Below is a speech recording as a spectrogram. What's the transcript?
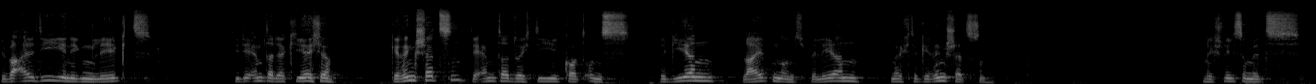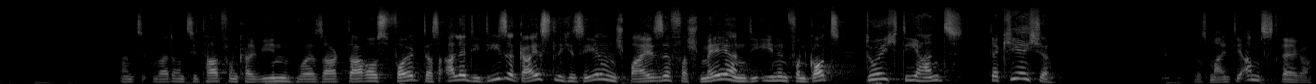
über all diejenigen legt, die die Ämter der Kirche geringschätzen, die Ämter, durch die Gott uns regieren, leiten und belehren möchte, geringschätzen. Und ich schließe mit einem weiteren Zitat von Calvin, wo er sagt, daraus folgt, dass alle, die diese geistliche Seelenspeise verschmähen, die ihnen von Gott durch die Hand der Kirche, das meint die Amtsträger,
